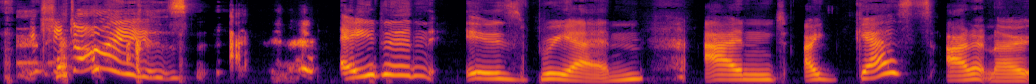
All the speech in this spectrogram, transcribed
she dies. Aiden is Brienne, and I guess I don't know.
